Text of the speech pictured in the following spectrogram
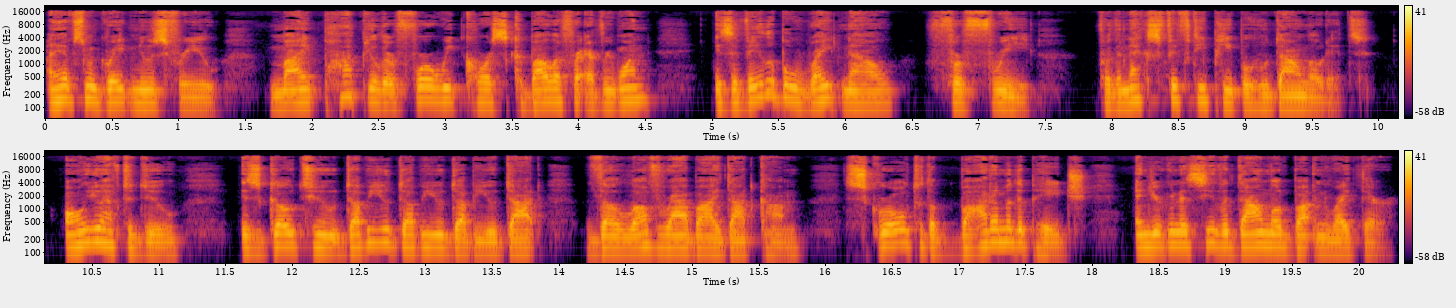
I have some great news for you. My popular four week course, Kabbalah for Everyone, is available right now for free for the next 50 people who download it. All you have to do is go to www.theloverabbi.com, scroll to the bottom of the page, and you're going to see the download button right there.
